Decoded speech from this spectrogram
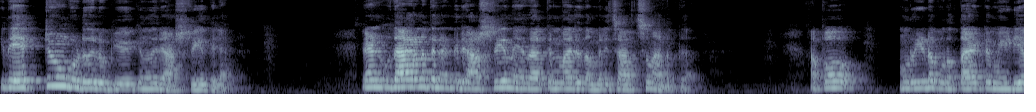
ഇത് ഏറ്റവും കൂടുതൽ ഉപയോഗിക്കുന്നത് രാഷ്ട്രീയത്തിലാണ് രണ്ട് ഉദാഹരണത്തിന് രണ്ട് രാഷ്ട്രീയ നേതാക്കന്മാർ തമ്മിൽ ചർച്ച നടത്തുക. അപ്പോൾ മുറിയുടെ പുറത്തായിട്ട് മീഡിയ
